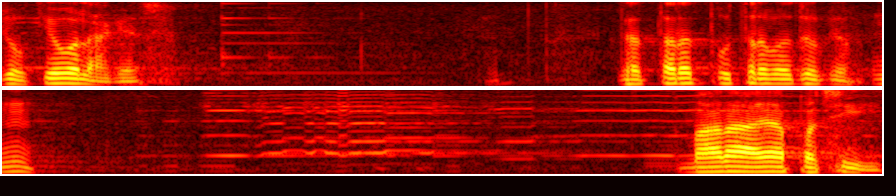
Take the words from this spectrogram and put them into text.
જો કેવો લાગે છે? તરત પુત્ર બધું કે મારા આયા પછી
